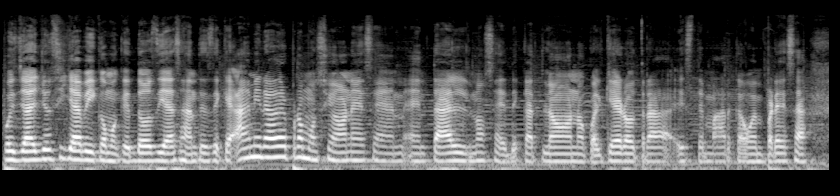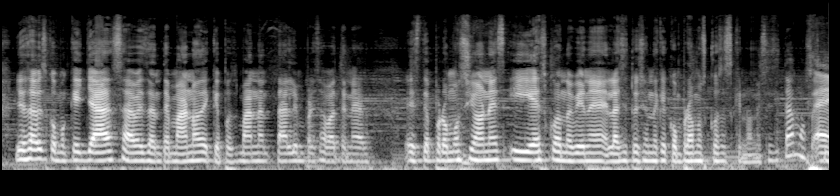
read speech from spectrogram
pues ya yo sí ya vi como que dos días antes de que, ay, mira, va a haber promociones en, en tal, no sé, Decathlon o cualquier otra este marca o empresa. Ya sabes como que ya sabes de antemano de que pues van a tal empresa va a tener este promociones y es cuando viene la situación de que compramos cosas que no necesitamos. Eh.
